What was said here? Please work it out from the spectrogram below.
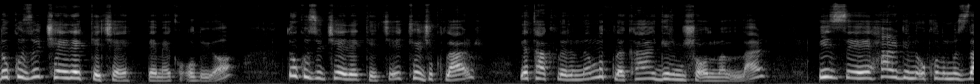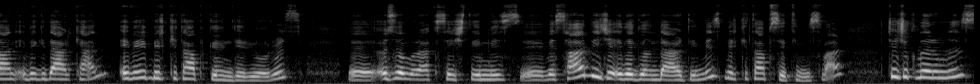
9'u çeyrek geçe demek oluyor. 9'u çeyrek geçe çocuklar yataklarına mutlaka girmiş olmalılar. Biz e, her gün okulumuzdan eve giderken eve bir kitap gönderiyoruz. E, özel olarak seçtiğimiz e, ve sadece eve gönderdiğimiz bir kitap setimiz var. Çocuklarımız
